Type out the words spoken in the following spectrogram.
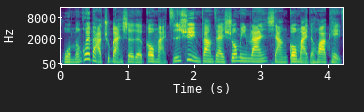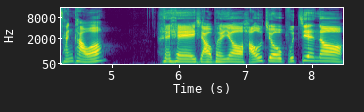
我们会把出版社的购买资讯放在说明栏，想购买的话可以参考哦。嘿嘿，小朋友，好久不见哦！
